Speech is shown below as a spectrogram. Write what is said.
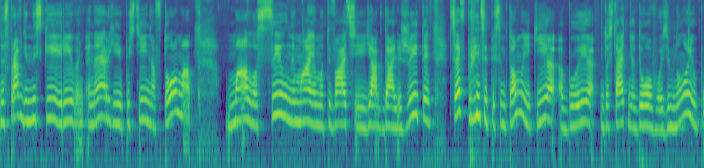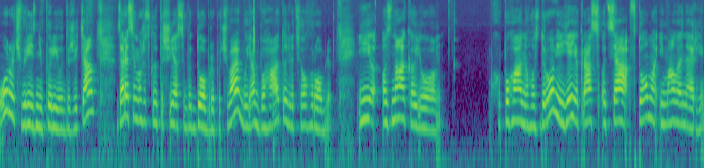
Насправді низький рівень енергії, постійна втома, мало сил, немає мотивації, як далі жити. Це, в принципі, симптоми, які були достатньо довго зі мною поруч в різні періоди життя. Зараз я можу сказати, що я себе добре почуваю, бо я багато для цього роблю. І ознакою поганого здоров'я є якраз оця втома і мало енергії.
